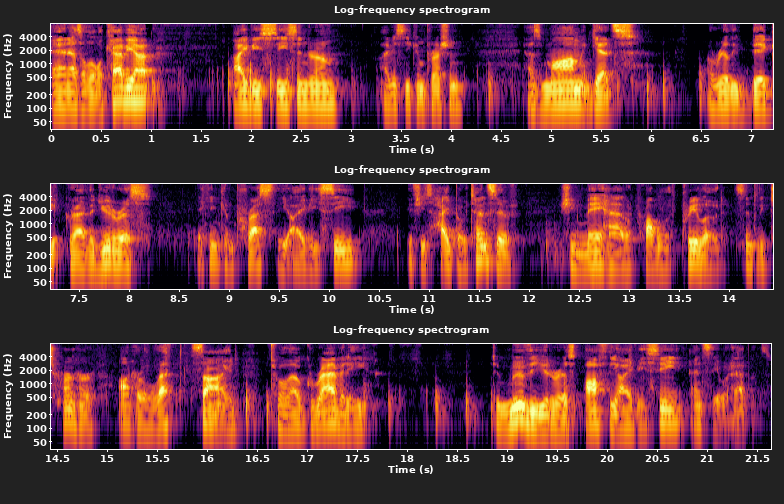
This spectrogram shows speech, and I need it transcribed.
And as a little caveat, IVC syndrome, IVC compression, as mom gets a really big gravid uterus, it can compress the IVC. If she's hypotensive, she may have a problem with preload. Simply turn her on her left side to allow gravity to move the uterus off the IVC and see what happens.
